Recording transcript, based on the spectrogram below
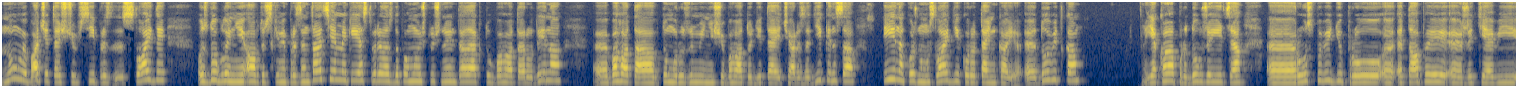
Ну, ви бачите, що всі слайди оздоблені авторськими презентаціями, які я створила з допомогою штучного інтелекту, багата родина, е, багата в тому розумінні, що багато дітей Чарльза Дікенса, і на кожному слайді коротенька е, довідка, яка продовжується е, розповіддю про е, етапи е, життєві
